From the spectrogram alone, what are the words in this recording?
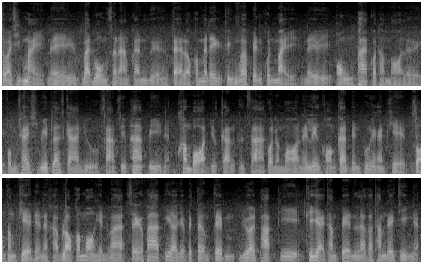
สมาชิกใหม่ในแวดวงสนามการเมือง แต่เราก็ไม่ได้ถึงว่าเป็นคนใหม่ในของภาคกทมเลย ผมใช้ชีวิตราชการอยู่ 35 ปีเนี่ยข้ามบอร์ดอยู่การศึกษากทมในเรื่องของการเป็นผู้ในวยการเขต2อสเขตเนี่ยนะครับเราก็มองเห็นว่าศักยภาพที่เราจะไปเติมเต็มนโยบายพักที่ที่ใหญ่ทำเป็น แล้วก็ทำได้จริงเนี่ย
